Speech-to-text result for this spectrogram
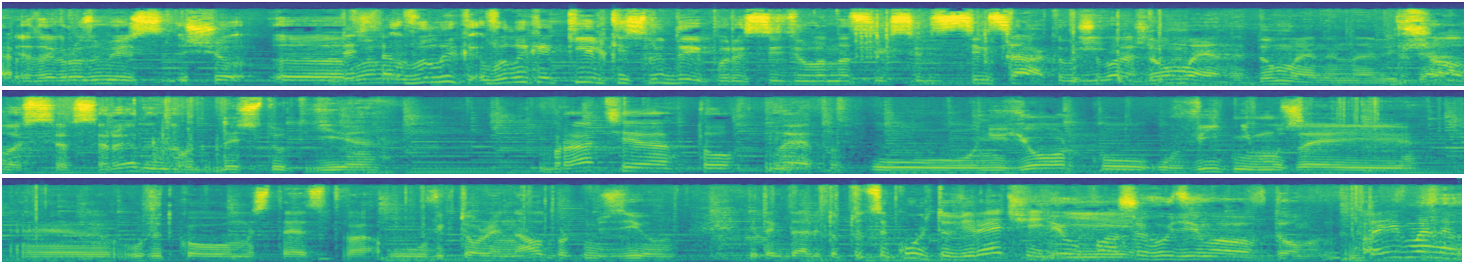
Я так розумію, що е, Десь вел- там- велика, велика кількість людей пересиділа на цих сіль- стільцях. Ти до мене, до мене навіть. Вжалося всередину. От десь тут є Браття, то не то. у Нью-Йорку, у Відні музеї е, ужиткового мистецтва, у Victorian Albert Museum і так далі. Тобто це культові речі. І у Паші Гудімова вдома. Та і в мене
